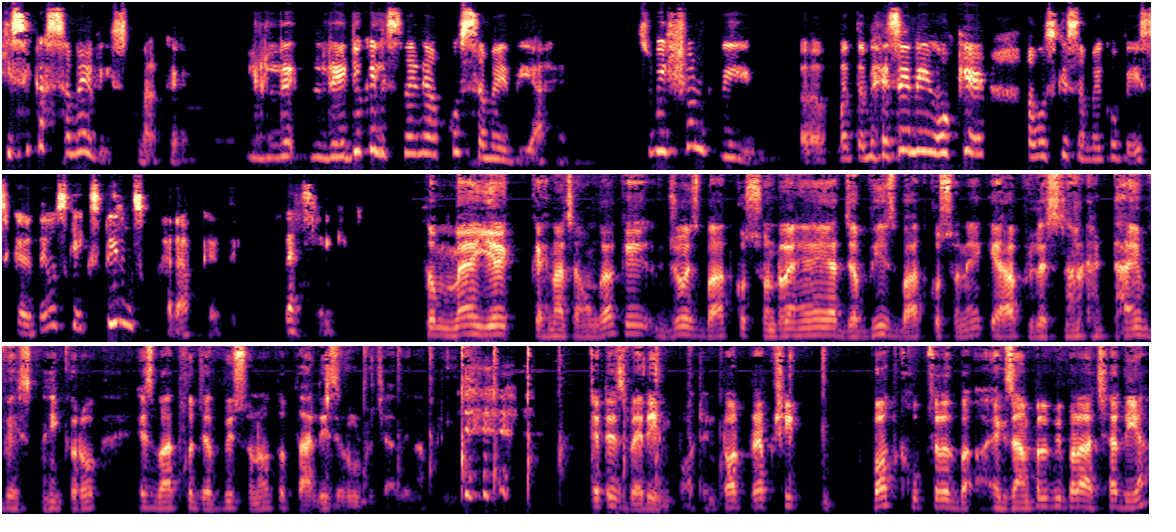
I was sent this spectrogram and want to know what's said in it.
किसी का समय वेस्ट ना करें। रेडियो के लिसनर ने आपको समय दिया है। सो वी शुड बी मतलब ऐसे नहीं हो के हम उसके समय को वेस्ट कर दें, उसके एक्सपीरियंस को खराब कर दें। दैट्स लाइक इट तो मैं ये कहना चाहूँगा कि जो इस बात को सुन रहे हैं या जब भी इस बात को सुने कि आप लिसनर का टाइम वेस्ट नहीं करो इस बात को जब भी सुनो तो ताली ज़रूर बजा देना please it is very important और प्रेप शीट बहुत खूबसूरत एग्ज़ाम्पल भी बड़ा अच्छा दिया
